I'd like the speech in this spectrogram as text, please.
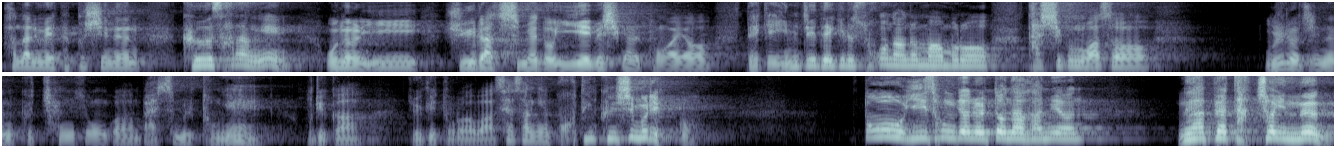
하나님의 베푸시는 그 사랑이 오늘 이 주일 아침에도 이 예배 시간을 통하여 내게 임재되기를 소원하는 마음으로 다시금 와서 울려지는 그 찬송과 말씀을 통해 우리가 여기 돌아와 세상의 모든 근심을 잊고 또 이 성전을 떠나가면 내 앞에 닥쳐 있는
